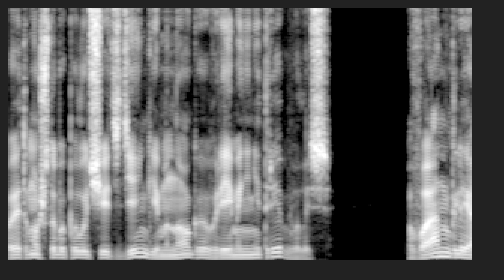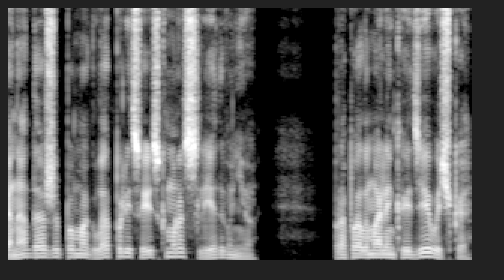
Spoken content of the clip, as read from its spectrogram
поэтому, чтобы получить деньги, много времени не требовалось. В Англии она даже помогла полицейскому расследованию. Пропала маленькая девочка.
